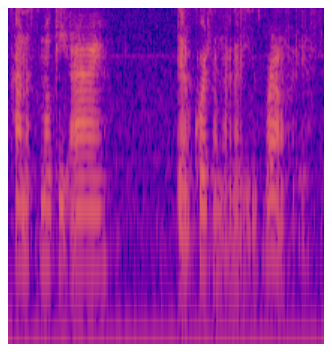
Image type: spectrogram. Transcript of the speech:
kind of smoky eye, then of course I'm not going to use brown for this.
